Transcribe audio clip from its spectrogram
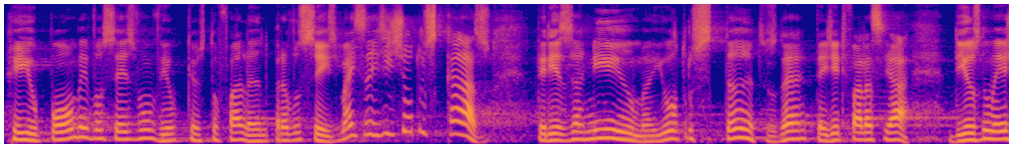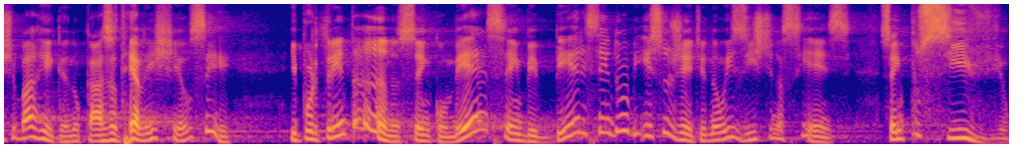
Rio Pomba e vocês vão ver o que eu estou falando para vocês. Mas existem outros casos. Teresa Nilma e outros tantos, né? Tem gente que fala assim: ah, Deus não enche barriga. No caso dela, encheu sim. E por 30 anos, sem comer, sem beber e sem dormir. Isso, gente, não existe na ciência. Isso é impossível.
